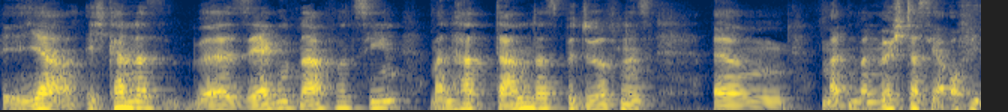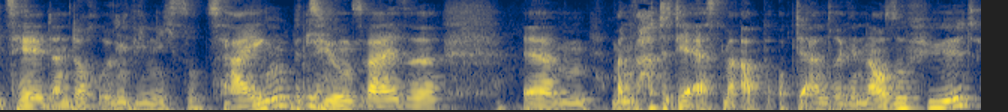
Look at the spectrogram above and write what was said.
Ja, ich kann das äh, sehr gut nachvollziehen. Man hat dann das Bedürfnis, ähm, man, man möchte das ja offiziell dann doch irgendwie nicht so zeigen, beziehungsweise ähm, man wartet ja erstmal ab, ob der andere genauso fühlt.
